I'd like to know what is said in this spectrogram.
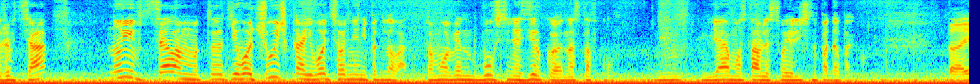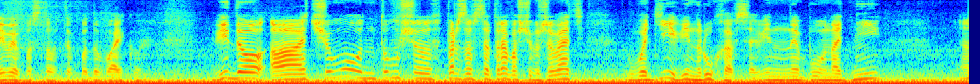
живця. Ну і в цілому його чуйка його сьогодні не підвела. Тому він був сьогодні зіркою на ставку. Я йому ставлю свою лічну подобайку. Да, і ви поставте подобайку. Відео. А чому? Ну, тому що, перш за все, треба, щоб живець у воді він рухався, він не був на дні. Е,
